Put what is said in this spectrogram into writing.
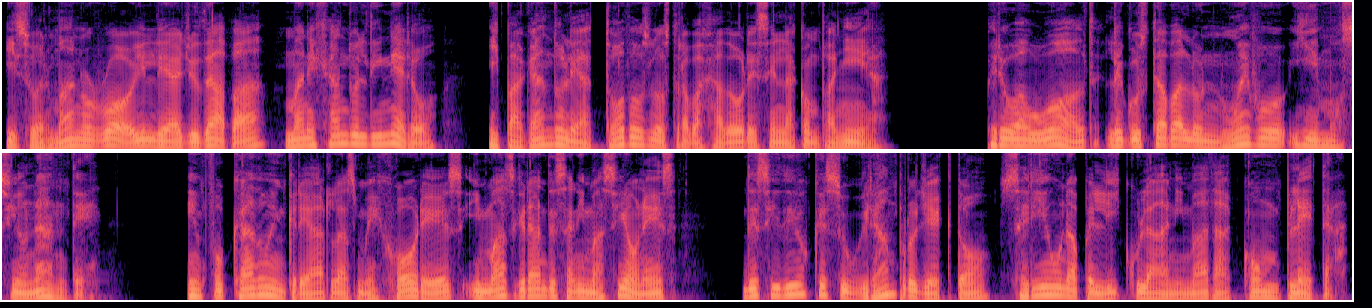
Y su hermano Roy le ayudaba manejando el dinero y pagándole a todos los trabajadores en la compañía. Pero a Walt le gustaba lo nuevo y emocionante. Enfocado en crear las mejores y más grandes animaciones, decidió que su gran proyecto sería una película animada completa.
